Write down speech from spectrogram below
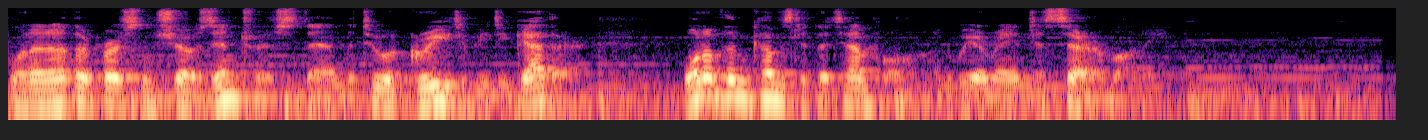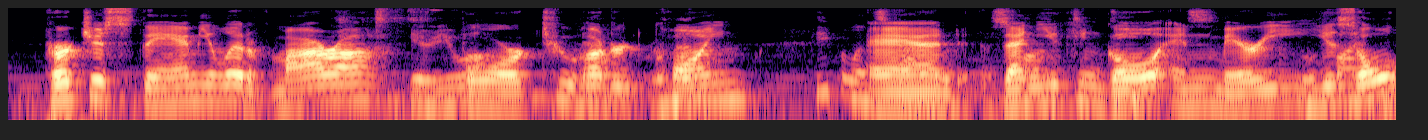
When another person shows interest and the two agree to be together, one of them comes to the temple and we arrange a ceremony. Purchase the amulet of Mara for are. 200 Now, coin, People in and then you can go deeds. and marry You'll find more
